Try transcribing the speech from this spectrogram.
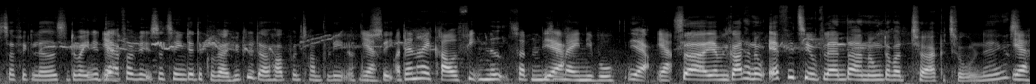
så fik lavet, så det var egentlig Ja. derfor, vi så tænkte, at det kunne være hyggeligt at hoppe på en trampolin og Ja, se. og den har I gravet fint ned, så den ligesom Ja. er i niveau. Ja. Ja. ja, så jeg vil godt have nogle effektive planter, og nogle, der var tørketålende, ikke? Ja.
